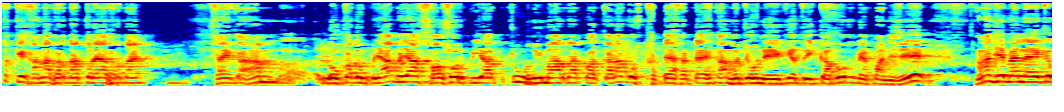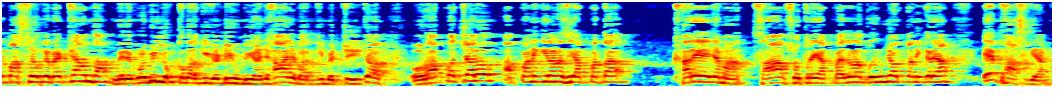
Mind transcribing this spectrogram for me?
ਧੱਕੇ ਖਾਣਾ ਫਿਰਦਾ, ਤੁਰਿਆ ਫਿਰਦਾ। ਸੈਂਕ ਹਾਂ ਲੋਕਾਂ ਤੋਂ 50 50 100 100 ਰੁਪਿਆ ਝੂਠ ਨਹੀਂ ਮਾਰਦਾ, ਆਪਾਂ ਕਿਹੜਾ ਕੁਛ ਖੱਟਿਆ ਖੱਟਿਆ ਇਹ ਕੰਮ ਜੋ ਨੇਕੀਆਂ ਤਰੀਕਾਂ ਬਹੁਤ ਨੇ ਪੰਜ ਛੇ। ਹਨਾ, ਜੇ ਮੈਂ ਲੈ ਕੇ ਪਾਸੇ ਹੋ ਕੇ ਬੈਠਿਆ ਹੁੰਦਾ, ਮੇਰੇ ਕੋਲ ਵੀ ਲੁੱਕ ਵਰਗੀ ਗੱਡੀ ਹੁੰਦੀ ਆ, ਜਹਾਜ਼ ਵਰਗੀ ਵਿੱਚ ਹੀ ਤਾਂ ਔਰ ਆਪਾਂ, ਚਲੋ, ਆਪਾਂ ਨੇ ਕੀ ਲੈਣਾ ਸੀ, ਆਪਾਂ ਤਾਂ ਖਰੇ ਜਮਾ, ਸਾਫ਼ ਸੁਥਰੇ, ਆਪਾਂ ਇਹਦੇ ਨਾਲ ਕੋਈ ਸਮਝੌਤਾ ਨਹੀਂ ਕਰਿਆ, ਇਹ ਫਸ ਗਿਆ।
